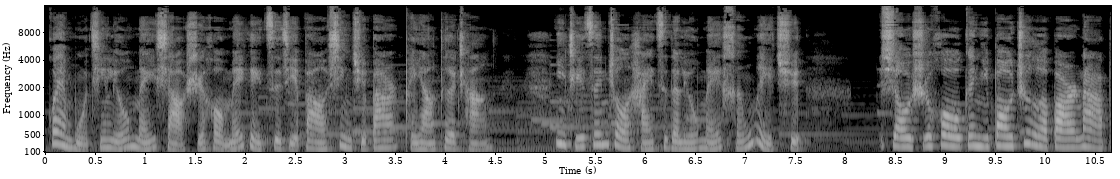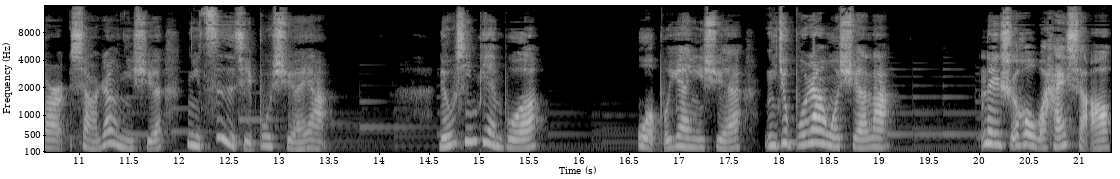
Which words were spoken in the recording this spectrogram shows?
怪母亲刘梅小时候没给自己报兴趣班培养特长，一直尊重孩子的刘梅很委屈。小时候给你报这班那班，想让你学，你自己不学呀？刘星辩驳：“我不愿意学，你就不让我学了。那时候我还小，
